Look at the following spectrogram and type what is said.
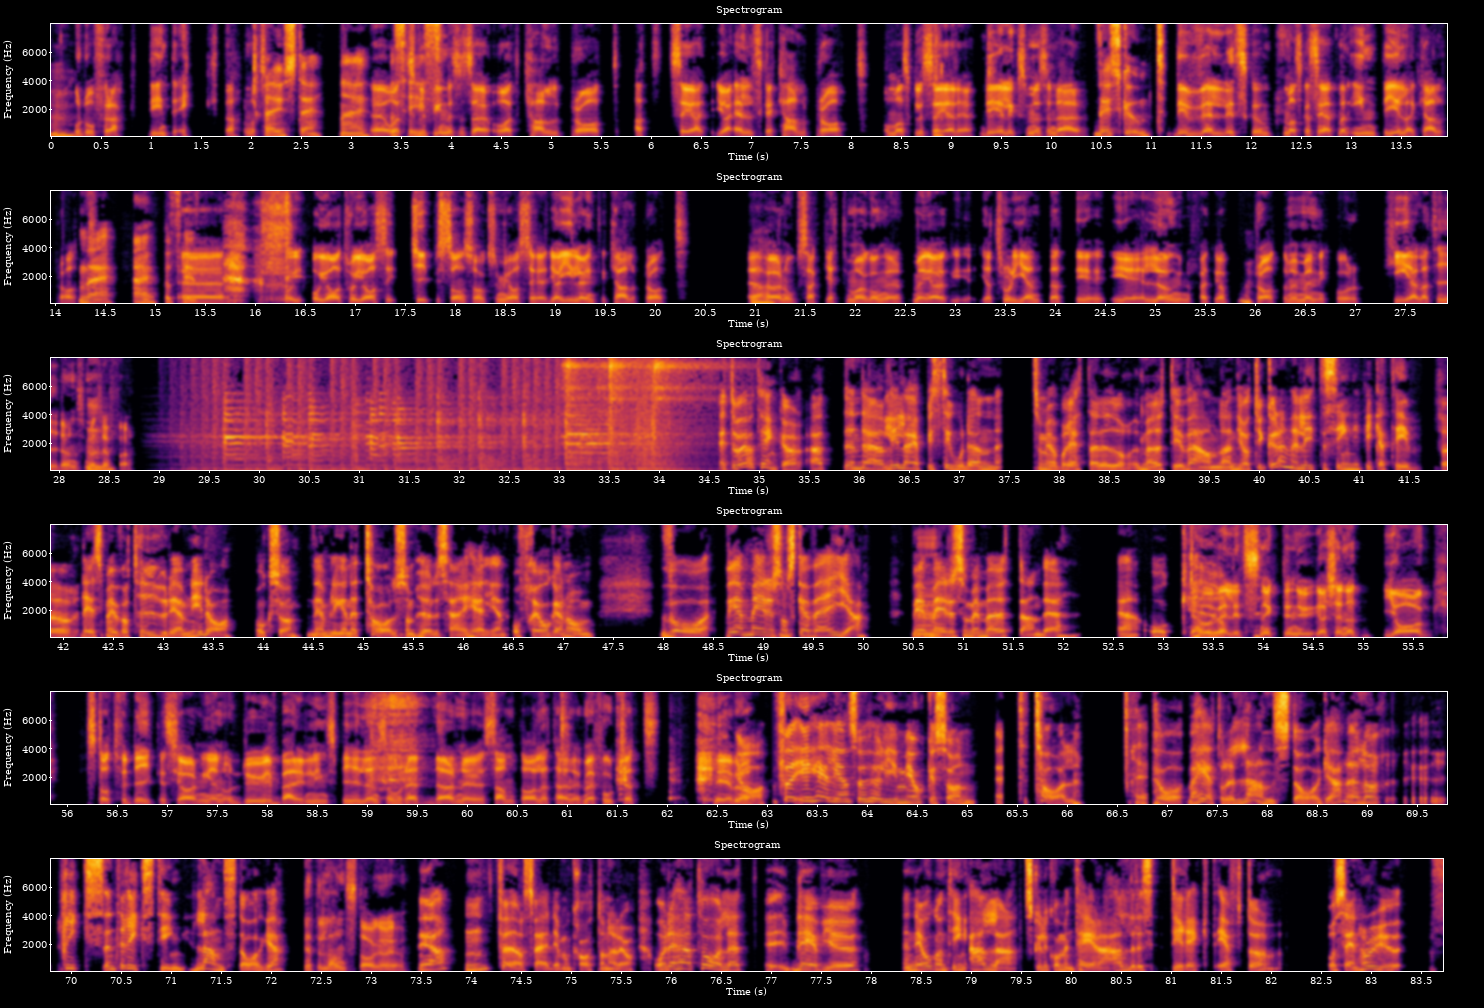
Mm. och då förakt, det är inte äkta på något Ja, sätt. just det. Nej, Eh, och att det skulle finnas en så här, och att kallprat, att säga jag älskar kallprat, om man skulle säga det, det är liksom en sån där, Det är skumt. det är väldigt skumt. Man ska säga att man inte gillar kallprat. Nej, nej precis. Eh, och, och jag tror, jag, typiskt sån sak som jag säger, jag gillar inte kallprat. Det Mm. har jag nog sagt jättemånga gånger. Men jag, jag tror egentligen att det är lögn för att jag Mm. pratar med människor hela tiden som jag Mm. träffar. Vet du vad jag tänker? Att den där lilla episoden som jag berättade ur möte i Värmland, jag tycker den är lite signifikativ för det som är vårt huvudämne idag också, nämligen ett tal som hölls här i helgen. Och frågan om vad, vem är det som ska väja? Vem Mm. är det som är mötande? Ja, och Det här var hur, väldigt snyggt. Nu, jag känner att jag stått för dikeskörningen och du är bärgningsbilen som räddar nu samtalet här nu. Men fortsätt. Det är bra. Ja, för i helgen så höll Jimmie Åkesson ett tal eh, på, vad heter det, landsdagar eller eh, riks, inte riksting, landsdagar. Det heter landsdagar. Ja. Ja, mm, för Sverigedemokraterna då. Och det här talet eh, blev ju någonting alla skulle kommentera alldeles direkt efter. Och sen har det ju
